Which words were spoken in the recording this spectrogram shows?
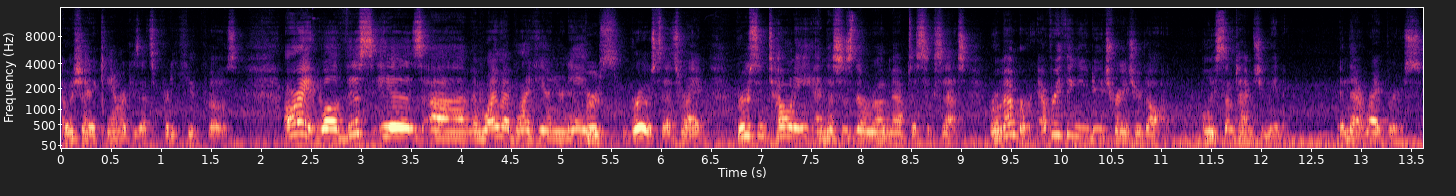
I wish I had a camera because that's a pretty cute pose. All right, well, this is, um, and why am I blanking on your name? Bruce. Bruce, that's right. Bruce and Tony, and this is their roadmap to success. Remember, everything you do trains your dog, only sometimes you mean it. Isn't that right, Bruce?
